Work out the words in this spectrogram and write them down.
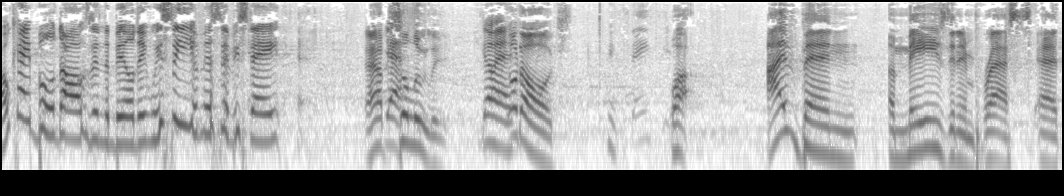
Okay, Bulldogs in the building. We see you, Mississippi State. Absolutely. Go ahead. Go dogs. Thank you. Well, I've been amazed and impressed at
